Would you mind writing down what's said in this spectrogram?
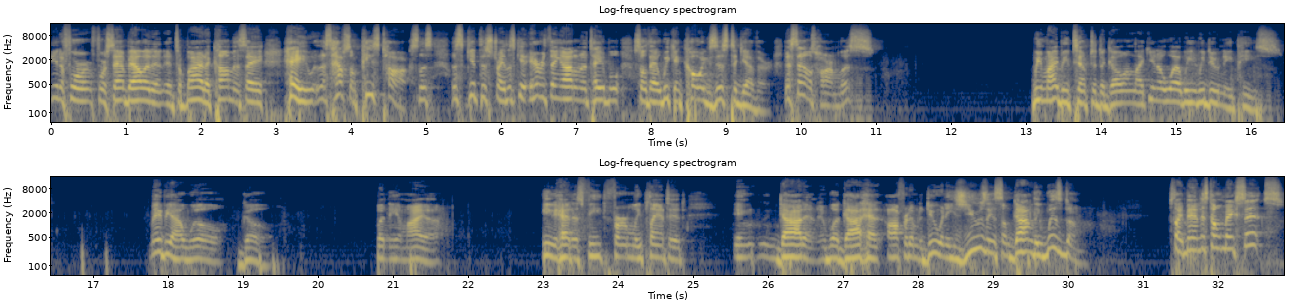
You know, for, for Sanballat and, and Tobiah to come and say, hey, let's have some peace talks. Let's, let's get this straight. Let's get everything out on the table so that we can coexist together. That sounds harmless. We might be tempted to go and like, you know what, we, we do need peace. maybe I will go. But Nehemiah, he had his feet firmly planted in God and what God had offered him to do, and he's using some godly wisdom. It's like, man, this don't make sense.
